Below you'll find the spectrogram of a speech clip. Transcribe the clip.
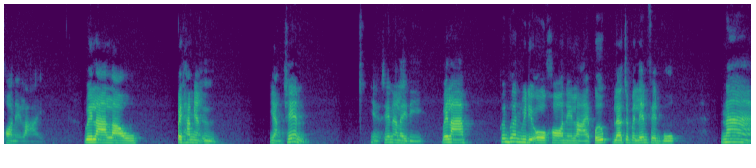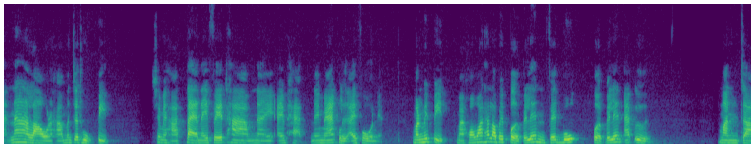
คอลในไลน์เวลาเราไปทำอย่างอื่น อย่างเช่น อย่างเช่นอะไรดี เวลาเพื่อนๆวิดีโอคอลในไลน์ปุ๊บ แล้วจะไปเล่น Facebook หน้าหน้าเรานะคะ มันจะถูกปิด ใช่ไหมคะ แต่ใน FaceTime ใน iPad ใน Mac หรือ iPhone เนี่ย มันไม่ปิด หมายความว่าถ้าเราไปเปิดไปเล่น Facebook เปิดไปเล่นแอปอื่น มันจะ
